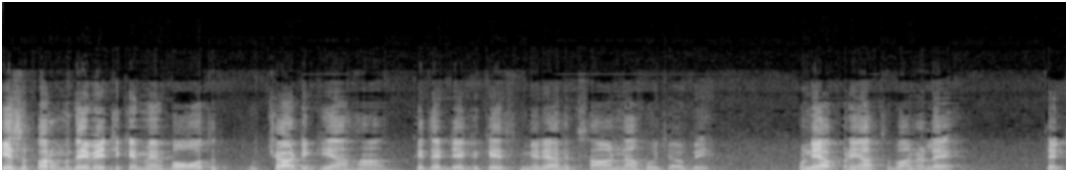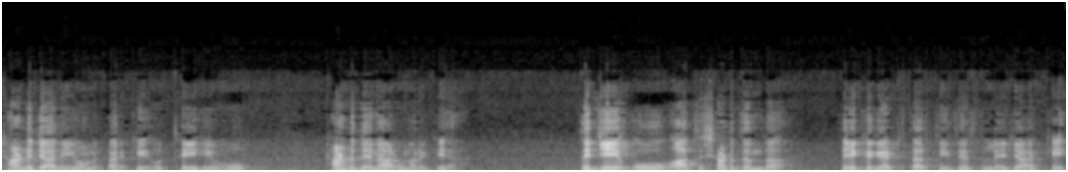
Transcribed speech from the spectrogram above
ਇਸ ਭਰਮ ਦੇ ਵਿੱਚ ਕਿ ਮੈਂ ਬਹੁਤ ਉੱਚਾ ਡਿੱਗਿਆ ਹਾਂ, ਕਿਤੇ ਡਿੱਗ ਕੇ ਮੇਰਾ ਨੁਕਸਾਨ ਨਾ ਹੋ ਜਾਵੇ, ਉਹਨੇ ਆਪਣੇ ਹੱਥ ਬੰਨ੍ਹ ਲਏ ਤੇ ਠੰਡ ਜ਼ਿਆਦੀ ਹੋਣ ਕਰਕੇ ਉੱਥੇ ਹੀ ਉਹ ਠੰਡ ਦੇ ਨਾਲ ਮਰ ਗਿਆ। ਤੇ ਜੇ ਉਹ ਹੱਥ ਛੱਡ ਦਿੰਦਾ ਤੇ ਇੱਕ ਗਿੱਠ ਧਰਤੀ ਤੇ ਥੱਲੇ ਜਾ ਕੇ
